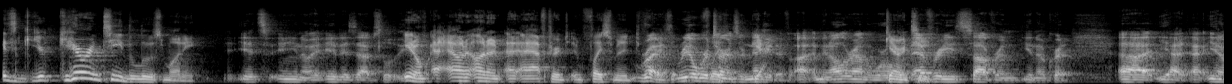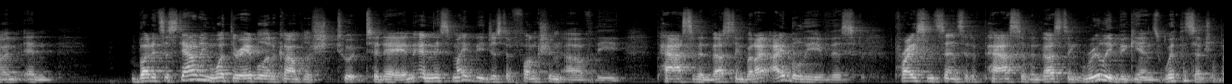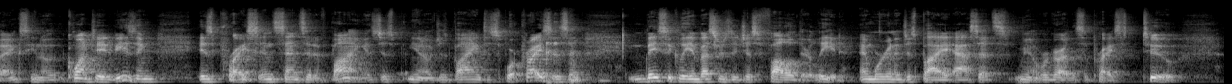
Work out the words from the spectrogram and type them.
It's you're guaranteed to lose money. It's you know it is absolutely You know, on, on an, after inflation. right. Real returns are negative. I I mean, all around the world, Guaranteed. every sovereign you know credit. Uh, yeah, uh, you know, and, and but it's astounding what they're able to accomplish to today, and and this might be just a function of the passive investing, but I, I believe this price insensitive passive investing really begins with the central banks. You know, quantitative easing is price insensitive buying. It's just you know just buying to support prices, and basically investors that just followed their lead, and we're going to just buy assets you know regardless of price too.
